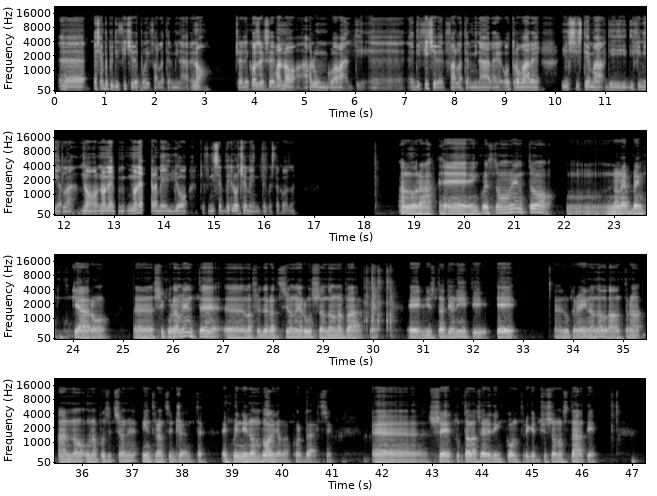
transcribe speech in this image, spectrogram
eh, è sempre più difficile poi farla terminare, no? Cioè le cose se vanno a lungo avanti, eh, è difficile farla terminare o trovare il sistema di, di finirla. No, non, è, non era meglio che finisse velocemente questa cosa. Allora, eh, in questo momento mh, mm, non è ben chiaro. Eh, sicuramente eh, la Federazione russa da una parte e gli Stati Uniti e eh, l'Ucraina dall'altra hanno una posizione intransigente e quindi non vogliono accordarsi. Eh, se tutta la serie di incontri che ci sono stati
